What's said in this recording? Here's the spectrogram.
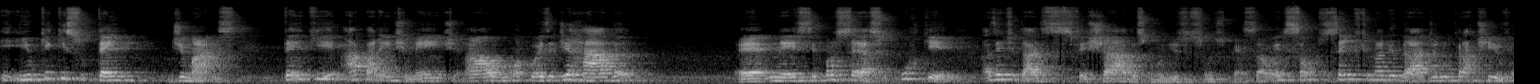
e, e, o que, que isso tem de mais? Tem que aparentemente há alguma coisa de errada é, nesse processo. Por quê? As entidades fechadas, como disse o Fundo de Pensão, eles são sem finalidade lucrativa.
